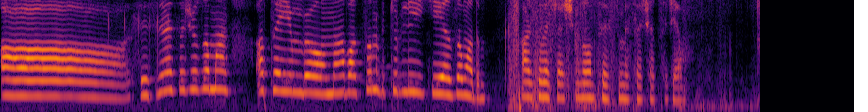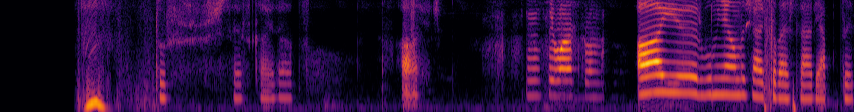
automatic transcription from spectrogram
Aa, sesli mesaj o zaman atayım be ona. Baksana bir türlü iyi ki yazamadım. Arkadaşlar şimdi onu sesli mesaj atacağım. Dur ses kaydı at. Hayır. İyi ki varsın. Hayır bunu yanlış arkadaşlar yaptık.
